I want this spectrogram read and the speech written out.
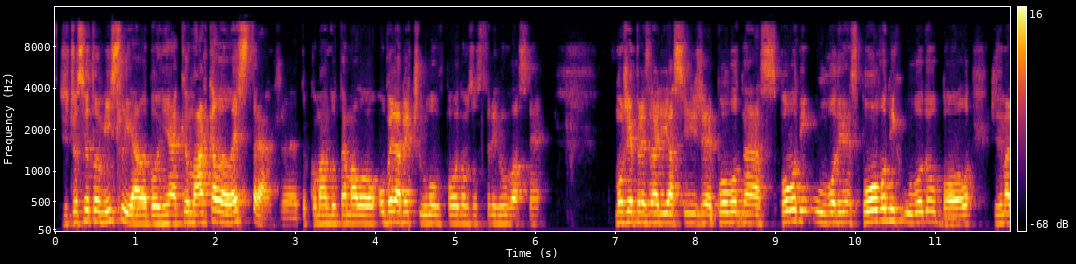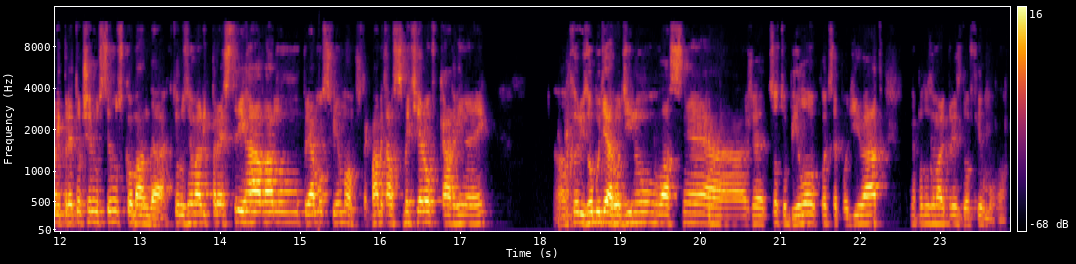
že čo si o tom myslí, alebo nejakého Marka Lestra, že to komando tam malo oveľa väčšiu úlohu v pôvodnom zostrihu vlastne. Môžem prezradiť asi, že pôvodná, pôvodný úvod, jeden z pôvodných úvodov bol, že sme mali pretočenú scénu z komanda, ktorú sme mali prestrihávanú priamo s filmom. Tak máme tam smetiarov v Karvinej, ktorí zobudia rodinu vlastne a že co to bylo, poď sa podívať a potom sme mali prejsť do filmu. No.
